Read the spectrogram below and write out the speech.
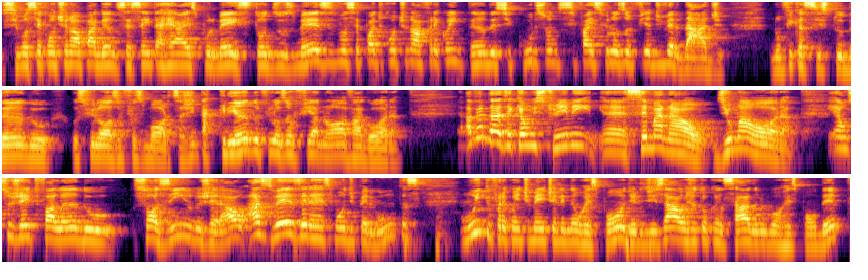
Se você continuar pagando 60 reais por mês todos os meses, você pode continuar frequentando esse curso onde se faz filosofia de verdade. Não fica se estudando os filósofos mortos. A gente está criando filosofia nova agora. A verdade é que é um streaming é, semanal, de uma hora. É um sujeito falando sozinho no geral. Às vezes ele responde perguntas, muito frequentemente ele não responde, ele diz: Ah, hoje eu estou cansado, não vou responder.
